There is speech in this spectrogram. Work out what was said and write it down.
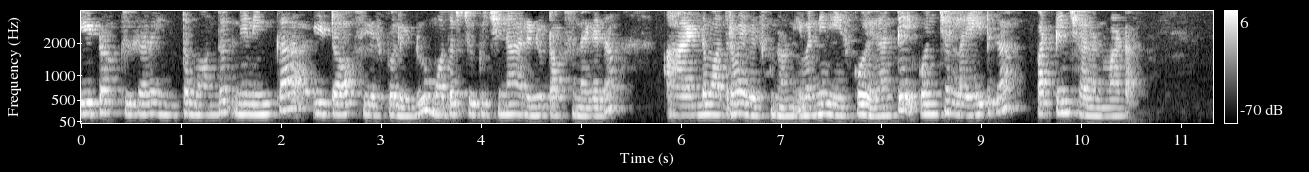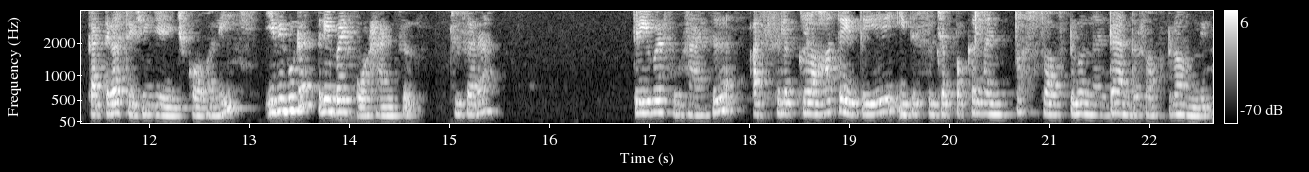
ఈ టాప్ చూసారా? ఎంత బాగుందో. నేను ఇంకా ఈ టాప్స్ వేసుకోలేదు. మొదట చూపించిన రెండు టాప్స్ ఉన్నాయి కదా? ఆ రెండు మాత్రమే వేసుకున్నాను. ఇవన్నీ వేసుకోలేదు. అంటే కొంచెం లైట్గా పట్టించాలన్నమాట. కరెక్ట్గా స్టిచ్చింగ్ చేయించుకోవాలి. ఇవి కూడా త్రీ బై ఫోర్ హ్యాండ్స్. చూసారా? Three by four hands. అసలు క్లాత్ అయితే ఇది అసలు చెప్పక్కర్లా ఎంత సాఫ్ట్గా ఉందంటే అంత సాఫ్ట్గా ఉంది.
